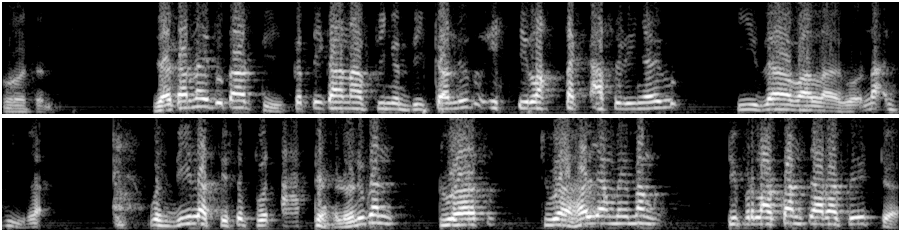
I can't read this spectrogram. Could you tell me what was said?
Ngoten. Ya karena itu tadi, ketika Nabi ngendikan itu istilah teks aslinya itu idza walago, nak dilat. Wis dilat disebut ada. Loh ini kan dua dua hal yang memang diperlakukan secara beda.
